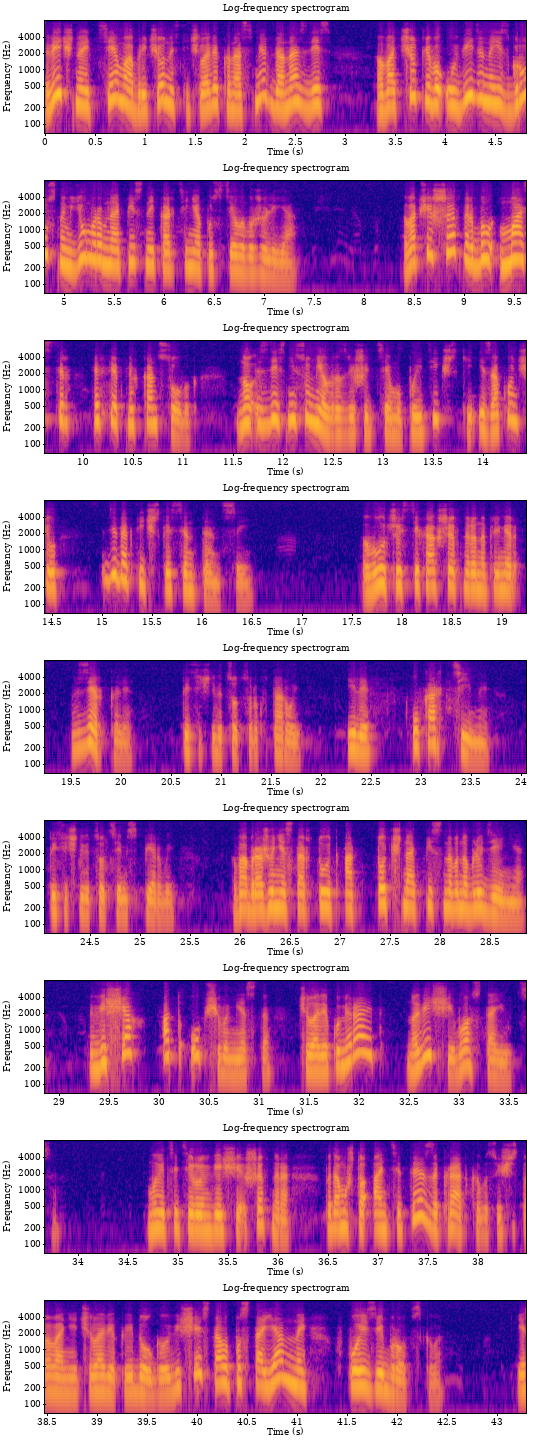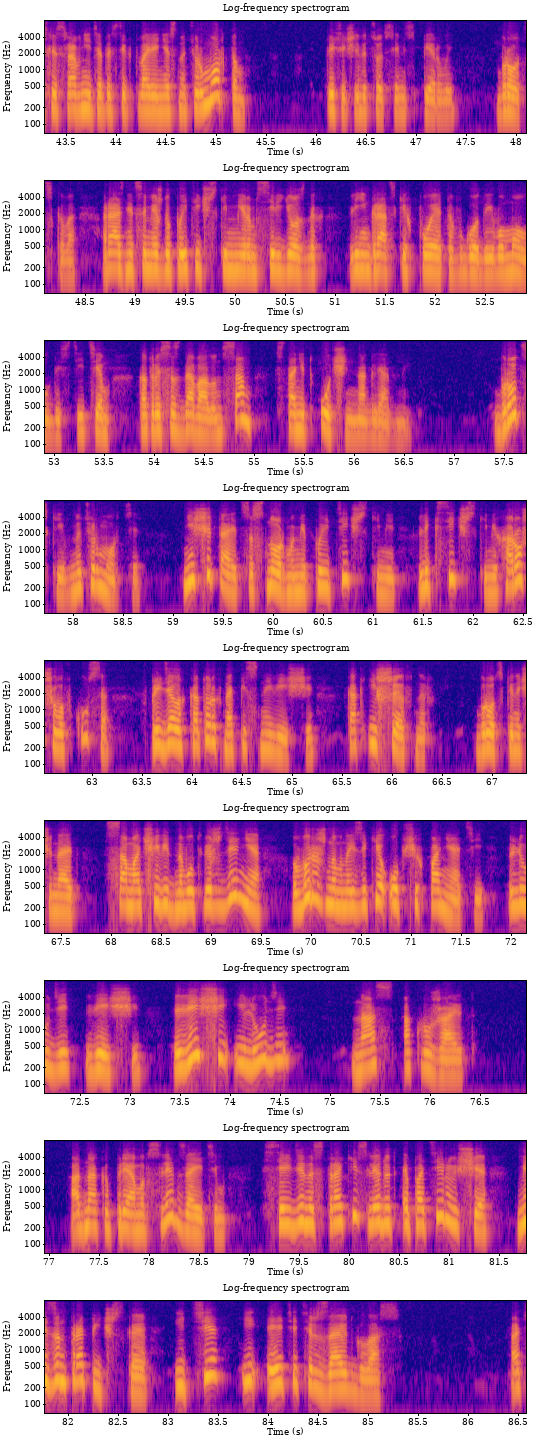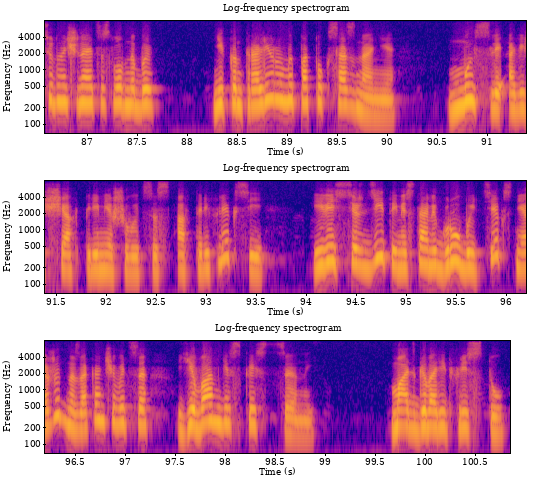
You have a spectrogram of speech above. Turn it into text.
Вечная тема обреченности человека на смерть дана здесь в отчетливо увиденной и с грустным юмором написанной картине опустелого жилья. Вообще Шефнер был мастер эффектных концовок, но здесь не сумел разрешить тему поэтически и закончил дидактической сентенцией. В лучших стихах Шефнера, например, «В зеркале» 1942 или «У картины» 1971 воображение стартует от точно описанного наблюдения. В вещах от общего места. Человек умирает, но вещи его остаются. Мы цитируем вещи Шефнера, потому что антитеза краткого существования человека и долгого вещей стала постоянной в поэзии Бродского. Если сравнить это стихотворение с натюрмортом 1971 Бродского, разница между поэтическим миром серьезных ленинградских поэтов в годы его молодости и тем, который создавал он сам, станет очень наглядной. Бродский в натюрморте – не считается с нормами поэтическими, лексическими, хорошего вкуса, в пределах которых написаны вещи, как и Шефнер. Бродский начинает с самоочевидного утверждения, выраженного на языке общих понятий «люди», «вещи». Вещи и люди нас окружают. Однако прямо вслед за этим с середины строки следует эпатирующее, мизантропическое «и те, и эти терзают глаз». Отсюда начинается словно бы неконтролируемый поток сознания. Мысли о вещах перемешиваются с авторефлексией, и весь сердитый, местами грубый текст неожиданно заканчивается евангельской сценой. Мать говорит Христу,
